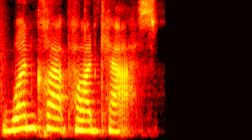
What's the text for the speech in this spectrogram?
One Clap Podcast.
